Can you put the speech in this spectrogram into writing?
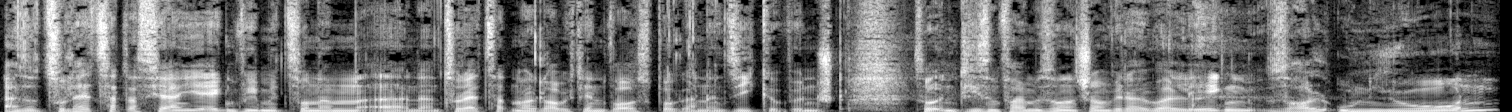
Also zuletzt hat das ja irgendwie mit so einem, äh, zuletzt hatten wir glaube ich den Wolfsburgern einen Sieg gewünscht. So in diesem Fall müssen wir uns schon wieder überlegen, soll Union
